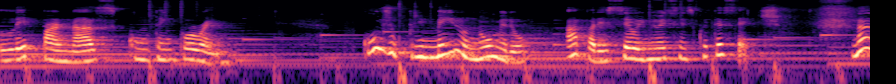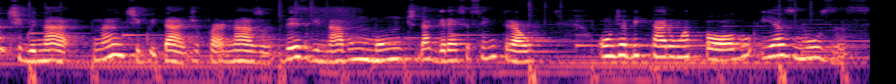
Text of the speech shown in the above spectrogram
Le Parnasse Contemporain, cujo primeiro número apareceu em 1857. Na antiguidade, na antiguidade, o Parnaso designava um monte da Grécia Central, onde habitaram Apolo e as Musas,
